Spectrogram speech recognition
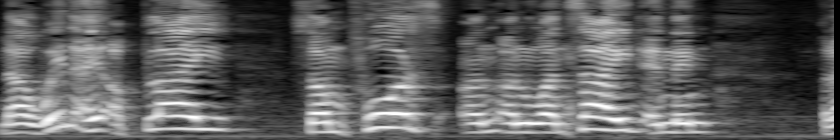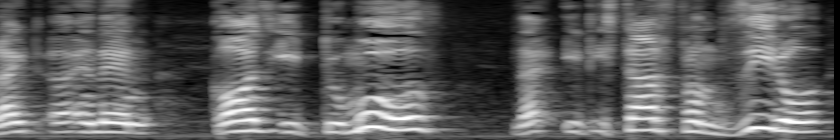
Now when I apply some force on, on one side and then, right, uh, and then cause it to move, that it starts from zero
